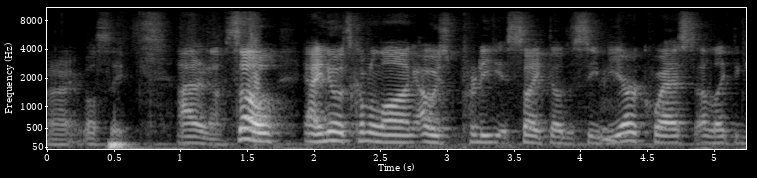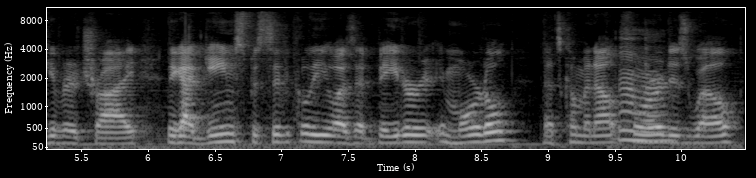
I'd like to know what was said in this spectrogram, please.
All right, we'll see. I don't know. So I know it's coming along. I was pretty psyched though to see VR Quest. I'd like to give it a try. They got games specifically. Was it Vader Immortal? That's coming out for it as well,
